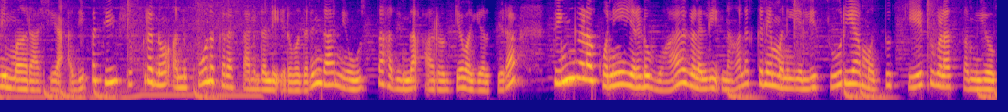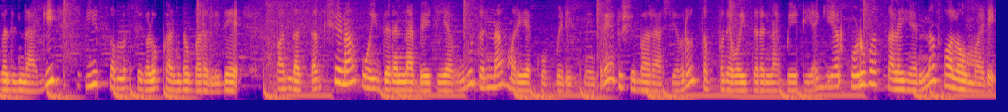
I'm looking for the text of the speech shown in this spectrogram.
ನಿಮ್ಮ ರಾಶಿಯ ಅಧಿಪತಿ ಶುಕ್ರನು ಅನುಕೂಲಕರ ಸ್ಥಾನದಲ್ಲಿ ಇರುವುದರಿಂದ ನೀವು ಉತ್ಸಾಹದಿಂದ ಆರೋಗ್ಯವಾಗಿರ್ತೀರ. ತಿಂಗಳ ಕೊನೆಯ ಎರಡು ವಾರಗಳಲ್ಲಿ ನಾಲ್ಕನೇ ಮನೆಯಲ್ಲಿ ಸೂರ್ಯ ಮತ್ತು ಕೇತುಗಳ ಸಂಯೋಗದಿಂದಾಗಿ ಈ ಸಮಸ್ಯೆಗಳು ಕಂಡುಬರಲಿದೆ. ಬಂದ ತಕ್ಷಣ ವೈದ್ಯರನ್ನು ಭೇಟಿಯಾಗುವುದನ್ನು ಮರೆಯಕ್ಕೆ ಹೋಗಬೇಡಿ ಸ್ನೇಹಿತರೆ. ಋಷಭ ರಾಶಿಯವರು ತಪ್ಪದೆ ವೈದ್ಯರನ್ನು ಭೇಟಿಯಾಗಿ ಯಾರು ಕೊಡುವ ಸಲಹೆಯನ್ನು ಫಾಲೋ ಮಾಡಿ.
